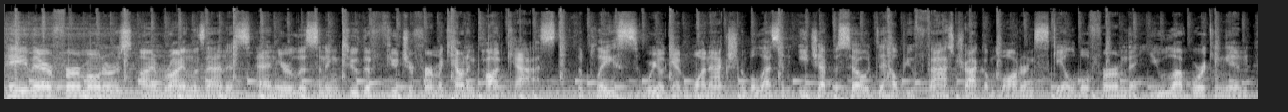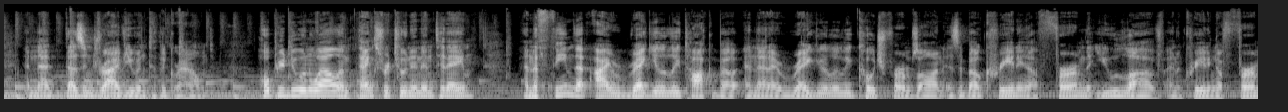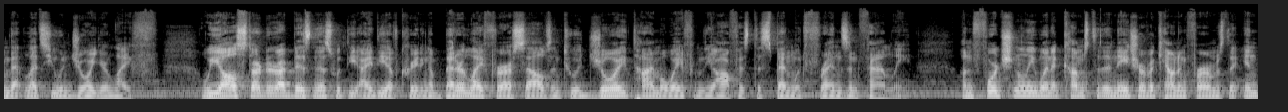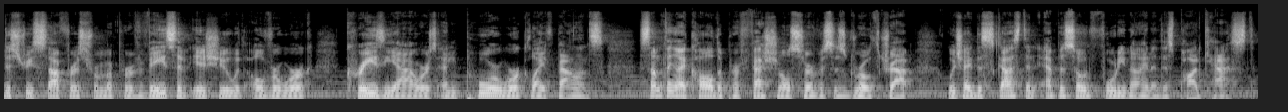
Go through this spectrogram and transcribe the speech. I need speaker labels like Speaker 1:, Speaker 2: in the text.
Speaker 1: Hey there, firm owners. I'm Ryan Lazanis, and you're listening to the Future Firm Accounting Podcast, the place where you'll get one actionable lesson each episode to help you fast track a modern, scalable firm that you love working in and that doesn't drive you into the ground. Hope you're doing well, and thanks for tuning in today. And the theme that I regularly talk about and that I regularly coach firms on is about creating a firm that you love and creating a firm that lets you enjoy your life. We all started our business with the idea of creating a better life for ourselves and to enjoy time away from the office to spend with friends and family. Unfortunately, when it comes to the nature of accounting firms, the industry suffers from a pervasive issue with overwork, crazy hours, and poor work life balance, something I call the professional services growth trap, which I discussed in episode 49 of this podcast.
